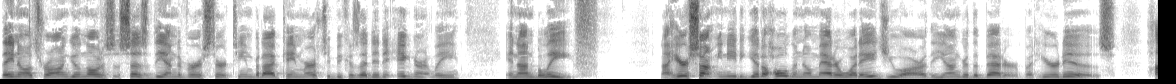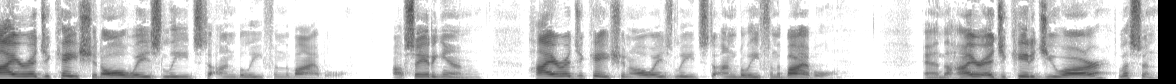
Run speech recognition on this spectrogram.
They know it's wrong. You'll notice it says at the end of verse 13, But I obtained mercy because I did it ignorantly in unbelief. Now, here's something you need to get a hold of no matter what age you are. The younger, the better. But here it is higher education always leads to unbelief in the Bible. I'll say it again. Higher education always leads to unbelief in the Bible. And the higher educated you are, listen,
